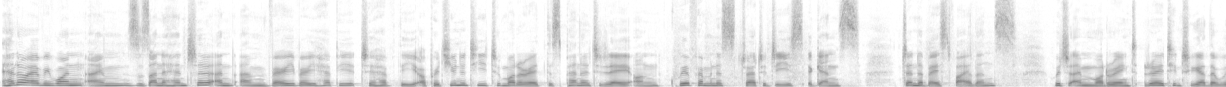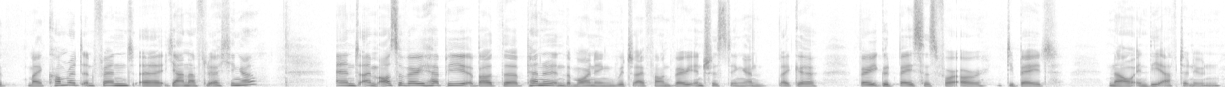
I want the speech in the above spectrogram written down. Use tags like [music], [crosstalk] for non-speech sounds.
Hello everyone, I'm Susanne Henschel and I'm very, very happy to have the opportunity to moderate this panel today on queer feminist strategies against gender-based violence, which I'm moderating together with my comrade and friend uh, Jana Flörchinger. And I'm also very happy about the panel in the morning, which I found very interesting and like a very good basis for our debate now in the afternoon.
